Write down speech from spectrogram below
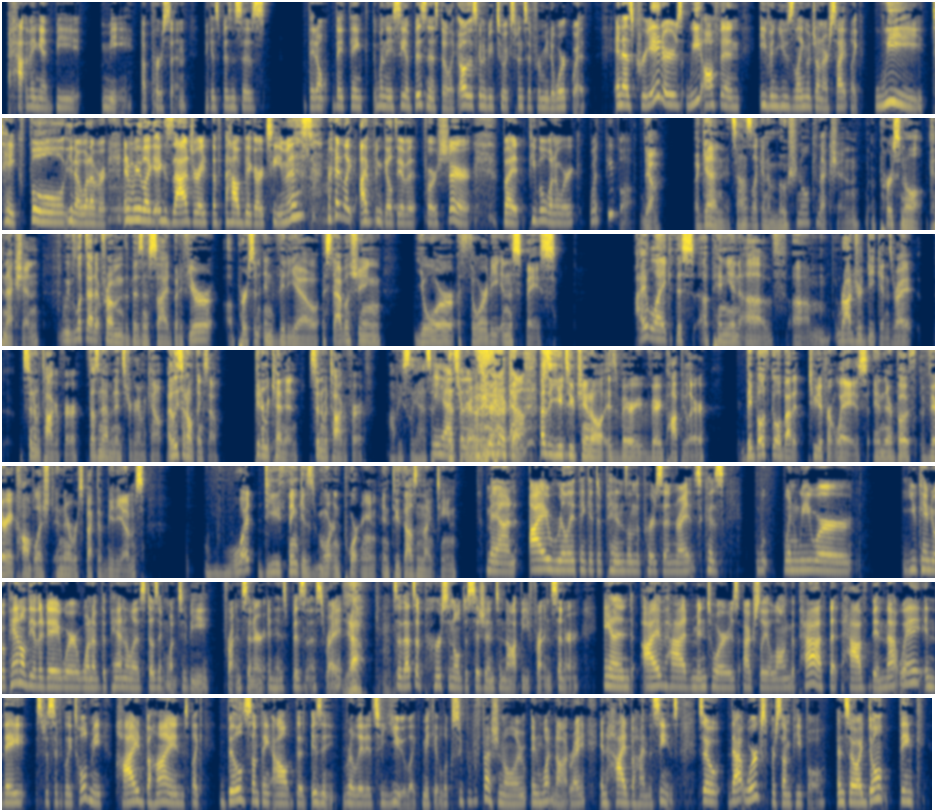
having it be me, a person, because businesses they don't they think when they see a business, they're like, oh, this is going to be too expensive for me to work with. And as creators, we often even use language on our site like we take full, you know, whatever, and we like exaggerate the how big our team is, mm-hmm. right? Like I've been guilty of it for sure, but people want to work with people. Yeah. Again, it sounds like an emotional connection, a personal connection. We've looked at it from the business side, but if you're a person in video establishing your authority in the space, I like this opinion of um, Roger Deakins, right? Cinematographer, doesn't have an Instagram account. At least I don't think so. Peter McKinnon, cinematographer, obviously has an has an Instagram, Instagram account. account. Has a YouTube channel, is very, very popular. They both go about it two different ways, and they're both very accomplished in their respective mediums. What do you think is more important in 2019? Man, I really think it depends on the person, right? Because when we were, you came to a panel the other day where one of the panelists doesn't want to be front and center in his business, right? Yeah. So that's a personal decision to not be front and center. And I've had mentors actually along the path that have been that way. And they specifically told me hide behind, like, build something out that isn't related to you, like make it look super professional or, and whatnot, right? And hide behind the scenes. So that works for some people. And so I don't think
